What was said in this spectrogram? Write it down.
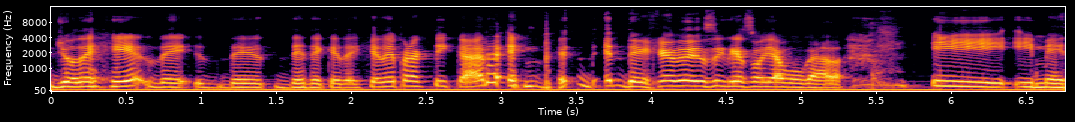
yo dejé de, desde que dejé de practicar dejé de decir que soy abogada. Y, y me,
